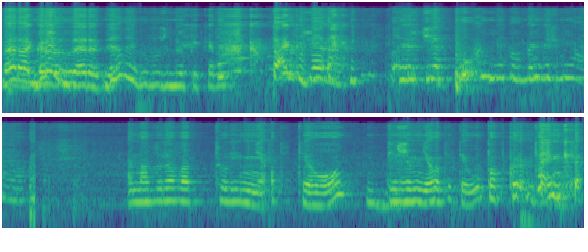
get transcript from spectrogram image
Vera go rozerwie. Dawaj, bo możemy piekarę. Tak, że... Teraz ci jak puchnie, to będziesz miała. A Mazurowa tuli mnie od tyłu, bierze mnie od tyłu, popcorn pęka.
